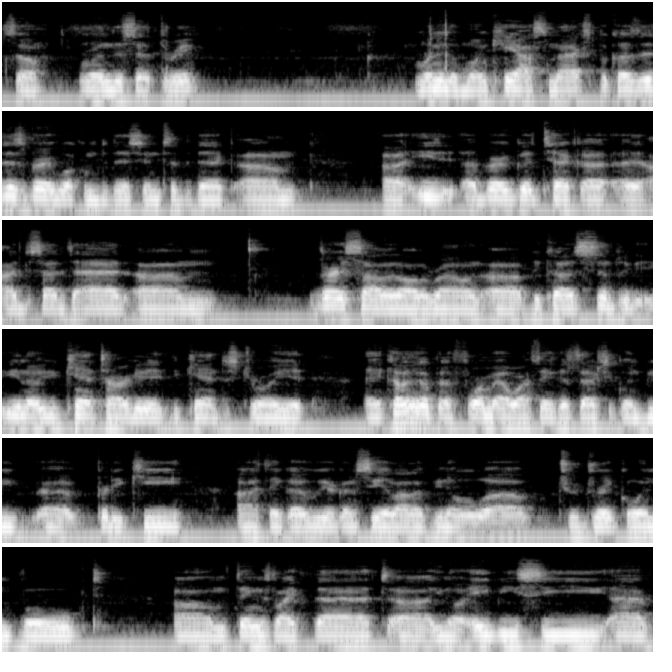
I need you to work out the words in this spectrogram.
So, run this at 3 running the one Chaos Max because it is a very welcome addition to the deck. Um, uh, a very good tech. Uh, I decided to add um, very solid all around uh, because simply you know you can't target it, you can't destroy it, and coming up in a format where I think that's actually going to be uh, pretty key. I think uh, we are going to see a lot of you know uh, True Draco invoked. Um, things like that, you know, ABC. I have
